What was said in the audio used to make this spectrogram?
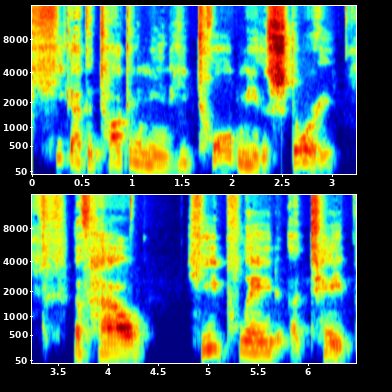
He got to talking to me and he told me the story of how he played a tape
